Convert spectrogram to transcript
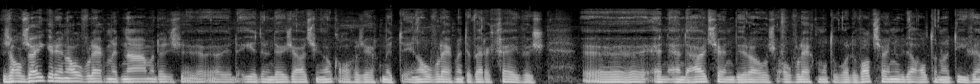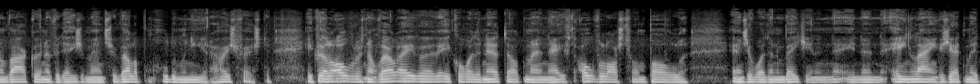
zal zeker in overleg met name, dat is uh, eerder in deze uitzending ook al gezegd... Met, in overleg met de werkgevers uh, en, en de uitzendbureaus overleg moeten worden... wat zijn nu de alternatieven en waar kunnen we deze mensen wel op een goede manier huisvesten. Ik wil overigens nog wel even, ik hoorde net dat men heeft overlast van Polen... en ze worden een beetje in, in een één lijn gezet met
